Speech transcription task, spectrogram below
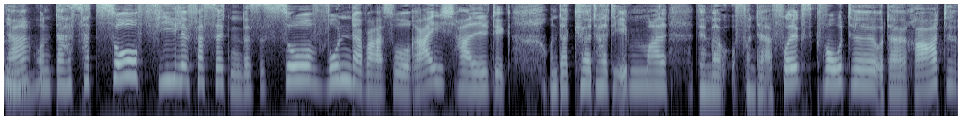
Ja, mhm. und das hat so viele Facetten. Das ist so wunderbar, so reichhaltig. Und da gehört halt eben mal, wenn wir von der Erfolgsquote oder Rate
